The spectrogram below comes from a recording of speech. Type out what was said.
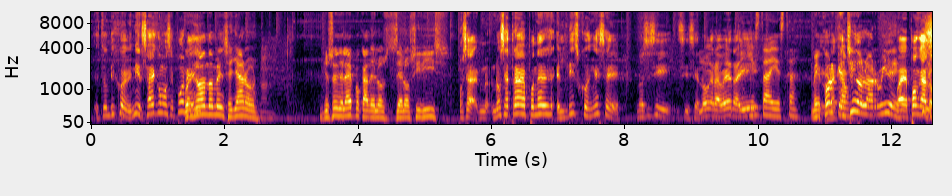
Este es un disco de vinil, ¿sabe cómo se pone Pues ahí? no, no me enseñaron. Yo soy de la época de los, de los CDs. O sea, no, no se atreve a poner el disco en ese, no sé si, si se logra ver ahí. Ahí está, ahí está. Mejor que el chino lo arruine. Vaya, póngalo.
